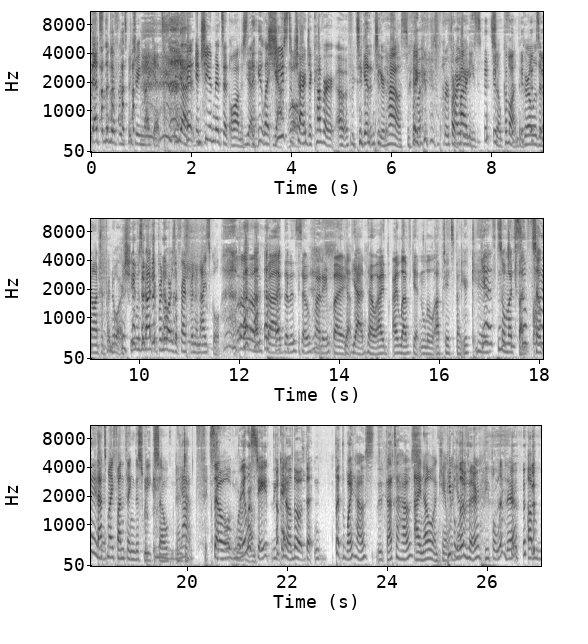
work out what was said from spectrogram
that's the difference between my kids. Yeah. And she admits it honestly. Yeah, like, she yeah, used to oh. charge a cover uh, to get into your house for, for, for parties. parties. So come on, the girl is an entrepreneur. She was an entrepreneur as a freshman in high school. oh God, that is so funny. But Yeah. yeah, no, I I love getting little updates about your kids. Yeah, so much fun. So, So, that's my fun thing this week. So yeah. to So real estate, Okay. you know, the, the but the White House, that's a house. I know, and can't People wait. Yeah, live there. People live there. Um,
